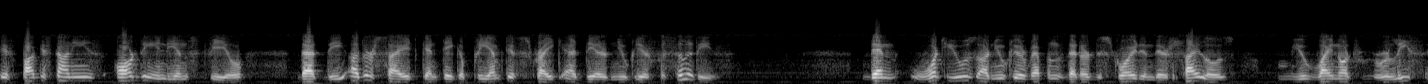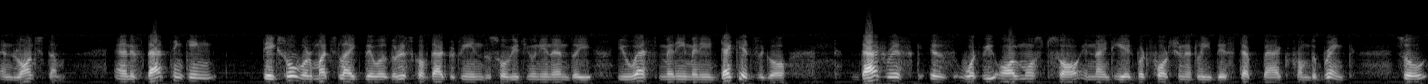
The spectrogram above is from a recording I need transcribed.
if Pakistanis or the Indians feel that the other side can take a preemptive strike at their nuclear facilities, then what use are nuclear weapons that are destroyed in their silos? You, why not release and launch them? And if that thinking takes over, much like there was the risk of that between the Soviet Union and the U.S. many, many decades ago, that risk is what we almost saw in 98, but fortunately they stepped back from the brink. So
